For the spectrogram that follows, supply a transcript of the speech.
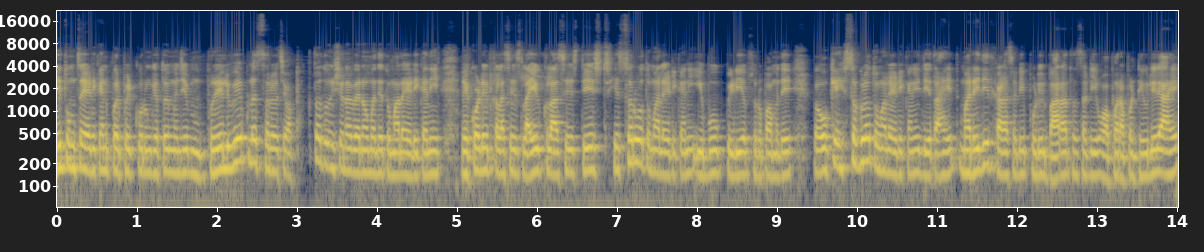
हे तुमचं या ठिकाणी परफेक्ट करून घेतोय. म्हणजे रेल्वे प्लस सरळ सेवा फक्त दोनशे नव्याण्णवमध्ये तुम्हाला या ठिकाणी recorded classes live classes test हे सर्व तुम्हाला या ठिकाणी e book P D F स्वरूपामध्ये ओके हे सगळं तुम्हाला या ठिकाणी देत आहेत. मर्यादित काळासाठी पुढील बारा तासासाठी ऑफर आपण ठेवलेली आहे.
